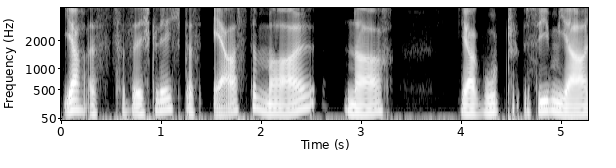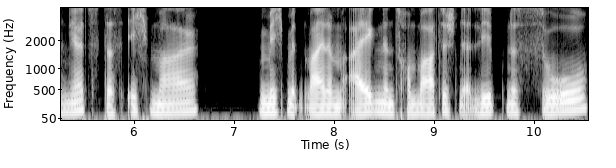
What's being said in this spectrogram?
ja, es ist tatsächlich das erste Mal nach ja gut sieben Jahren jetzt, dass ich mal mich mit meinem eigenen traumatischen Erlebnis so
